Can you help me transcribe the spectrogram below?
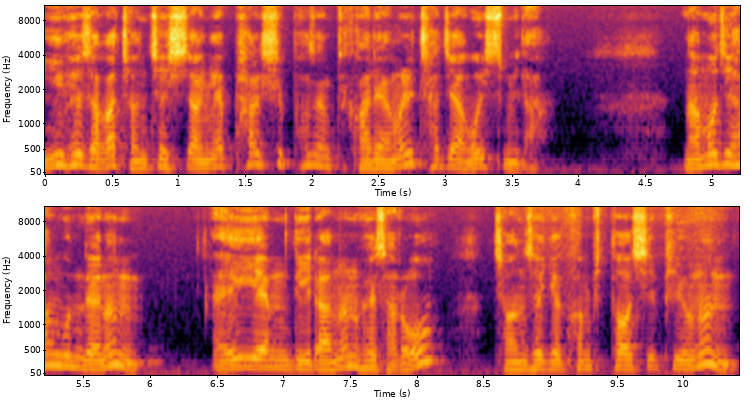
이 회사가 전체 시장의 80%가량을 차지하고 있습니다. 나머지 한 군데는 AMD라는 회사로 전 세계 컴퓨터 CPU는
